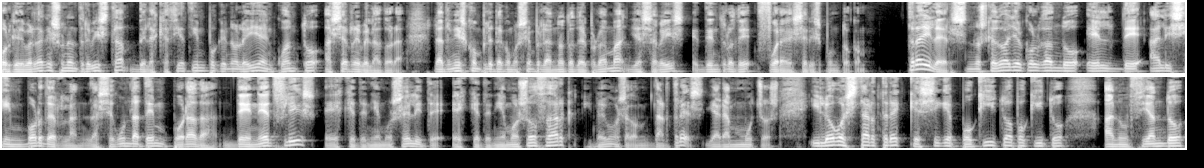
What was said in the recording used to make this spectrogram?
porque de verdad que es una entrevista de las que hacía tiempo que no leía en cuanto a ser reveladora. La tenéis completa como siempre las notas del programa, ya sabéis, dentro de fuera de series.com. Trailers. Nos quedó ayer colgando el de Alice in Borderland, la segunda temporada de Netflix. Es que teníamos Elite, es que teníamos Ozark y no íbamos a contar tres, ya eran muchos. Y luego Star Trek que sigue poquito a poquito anunciando,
